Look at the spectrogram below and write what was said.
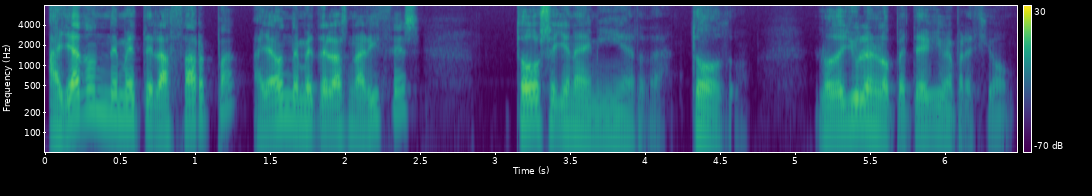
Allá donde mete la zarpa, allá donde mete las narices, todo se llena de mierda, todo. Lo de Julen Lopetegui me pareció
